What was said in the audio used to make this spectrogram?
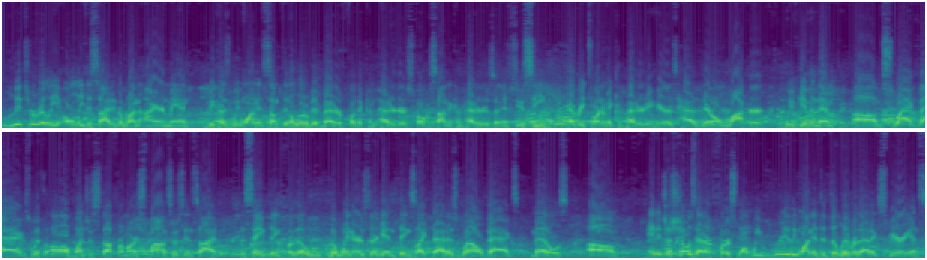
literally only decided to run Ironman because we wanted something a little bit better for the competitors. Focus on the competitors. And if you see, every tournament competitor here has had their own locker. We've given them um, swag bags with all bunch of stuff from our sponsors inside. The same thing for the the winners; they're getting things like that as well, bags, medals. Um, and it just shows that our first one, we really wanted to deliver that experience,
